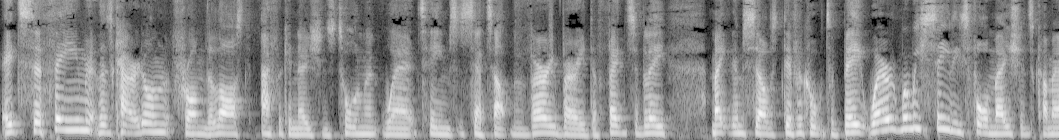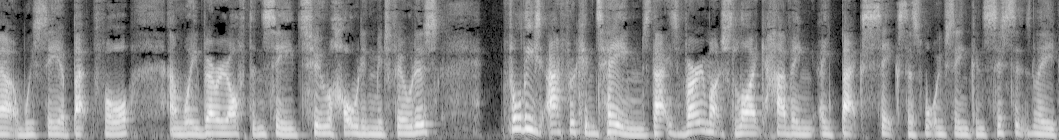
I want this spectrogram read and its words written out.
It's a theme that's carried on from the last African Nations tournament where teams set up very, very defensively, make themselves difficult to beat. Where when we see these formations come out and we see a back four and we very often see two holding midfielders, for these African teams, that is very much like having a back six. That's what we've seen consistently,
